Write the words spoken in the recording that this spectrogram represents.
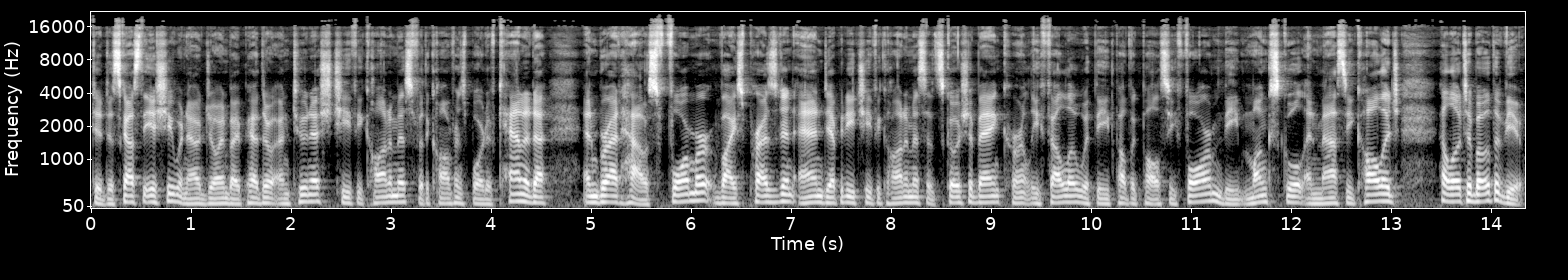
To discuss the issue, we're now joined by Pedro Antunes, Chief Economist for the Conference Board of Canada, and Brett House, former Vice President and Deputy Chief Economist at Scotiabank, currently Fellow with the Public Policy Forum, the Munk School, and Massey College. Hello to both of you.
